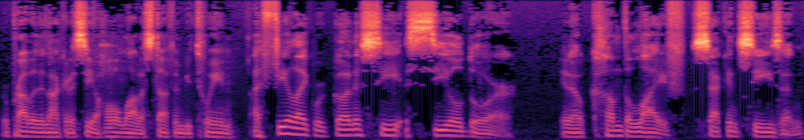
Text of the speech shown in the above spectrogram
we're probably not going to see a whole lot of stuff in between. I feel like we're going to see Isildur, you know, come to life second season,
